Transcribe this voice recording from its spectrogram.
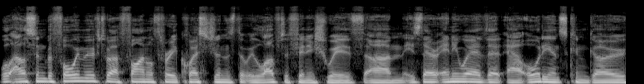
Well, Alison, before we move to our final three questions that we love to finish with, um, is there anywhere that our audience can go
